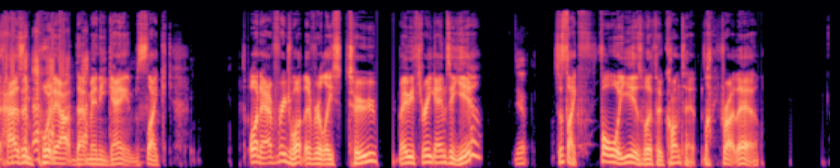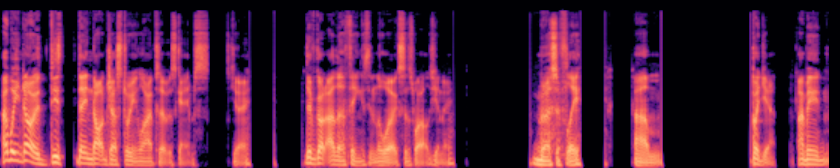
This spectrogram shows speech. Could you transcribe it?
hasn't put out that many games. Like on average, what they've released two, maybe three games a year. Yep. It's just like four years worth of content, like right there. And we know this, they're not just doing live service games. You know, they've got other things in the works as well. You know, mercifully. Um, but yeah, I mean,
